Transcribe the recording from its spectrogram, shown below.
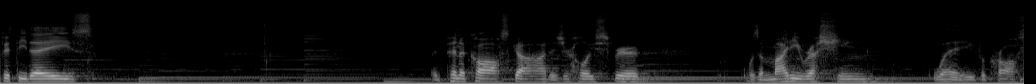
50 days in Pentecost, God, as your Holy Spirit was a mighty rushing wave across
